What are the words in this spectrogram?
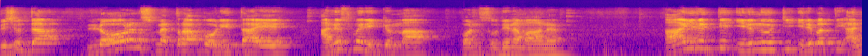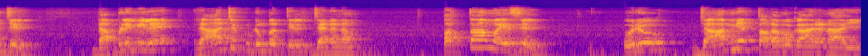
വിശുദ്ധ ലോറൻസ് മെത്രാപ്പോലീത്തായെ അനുസ്മരിക്കുന്ന പൊൻസുദിനമാണ്. ആയിരത്തി ഇരുന്നൂറ്റി ഇരുപത്തി അഞ്ചിൽ ഡബ്ലിനിലെ രാജകുടുംബത്തിൽ ജനനം പത്താം വയസ്സിൽ ഒരു ജാമ്യ തടവുകാരനായി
